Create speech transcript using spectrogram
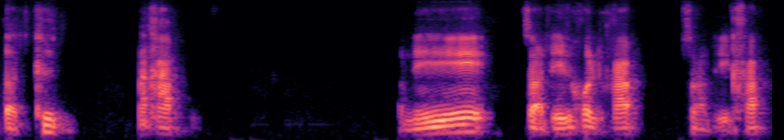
เกิดขึ้นนะครับ วันนี้สวัสดีทุกคนครับ สวัสดีครับ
